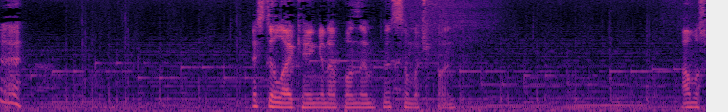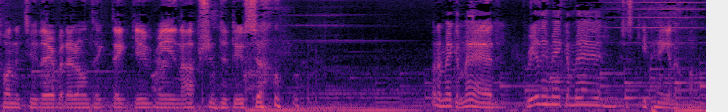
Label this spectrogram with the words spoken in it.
Eh. I still like hanging up on them. That's so much fun. Almost wanted to there, but I don't think they gave me an option to do so. i Want to make them mad? Really make them mad? Just keep hanging up on them.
